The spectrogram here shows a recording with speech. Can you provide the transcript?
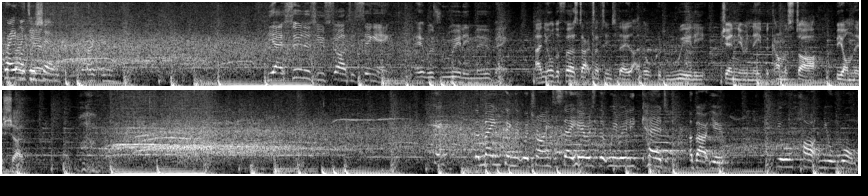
Great Thank you. audition. Thank you. Yeah, as soon as you started singing, it was really moving. And you're the first act I've seen today that I thought could really, genuinely become a star beyond this show. Main thing that we're trying to say here is that we really cared about you. Your heart and your warmth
